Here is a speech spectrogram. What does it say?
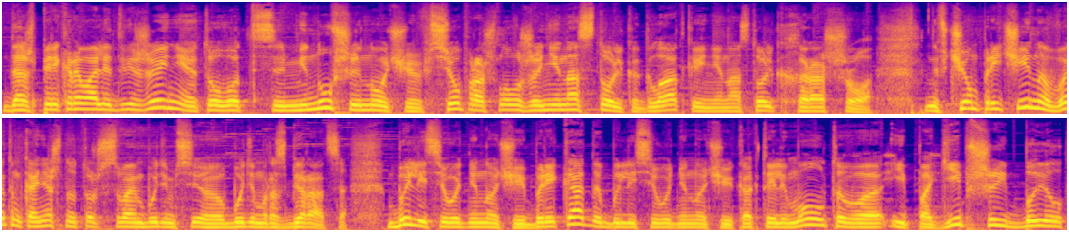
даже перекрывали движение, то вот минувшей ночью все прошло уже не настолько гладко и не настолько хорошо. В чем причина? В этом, конечно, тоже с вами будем, э, будем разбираться. Были сегодня ночью и баррикады, были сегодня ночью и коктейли Молотова, и погибший был,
